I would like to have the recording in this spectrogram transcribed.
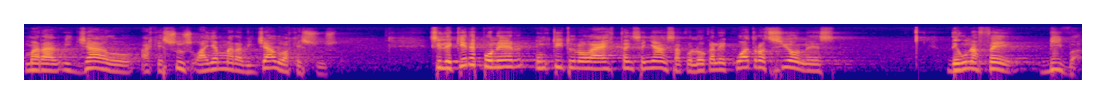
maravillado a Jesús o hayan maravillado a Jesús. Si le quieres poner un título a esta enseñanza, colócale cuatro acciones de una fe viva.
